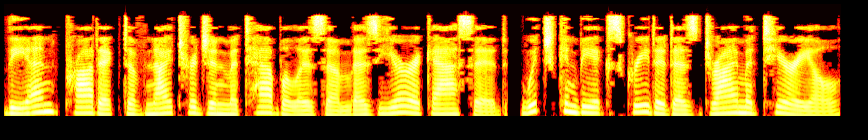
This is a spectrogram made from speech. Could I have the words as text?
The end product of nitrogen metabolism is uric acid, which can be excreted as dry material.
